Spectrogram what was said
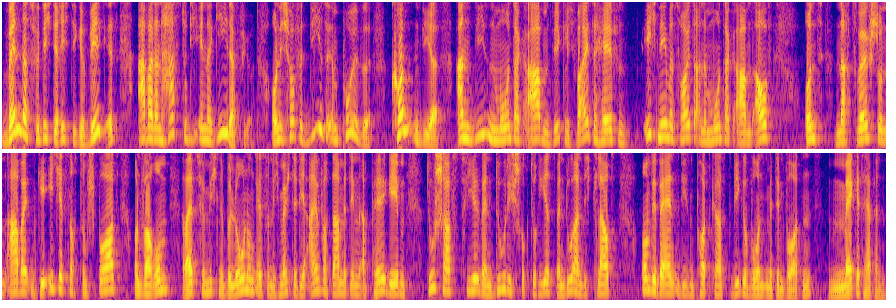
wenn das für dich der richtige Weg ist, aber dann hast du die Energie dafür. Und ich hoffe, diese Impulse konnten dir an diesem Montagabend wirklich weiterhelfen. Ich nehme es heute an einem Montagabend auf und nach zwölf Stunden Arbeiten gehe ich jetzt noch zum Sport. Und warum? Weil es für mich eine Belohnung ist und ich möchte dir einfach damit den Appell geben, du schaffst viel, wenn du dich strukturierst, wenn du an dich glaubst. Und wir beenden diesen Podcast wie gewohnt mit den Worten Make it happen.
